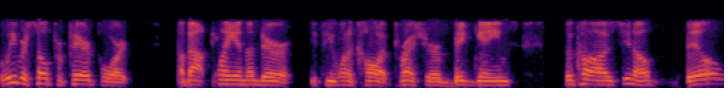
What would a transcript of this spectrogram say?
we were so prepared for it about playing under, if you want to call it pressure, big games, because you know Bill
